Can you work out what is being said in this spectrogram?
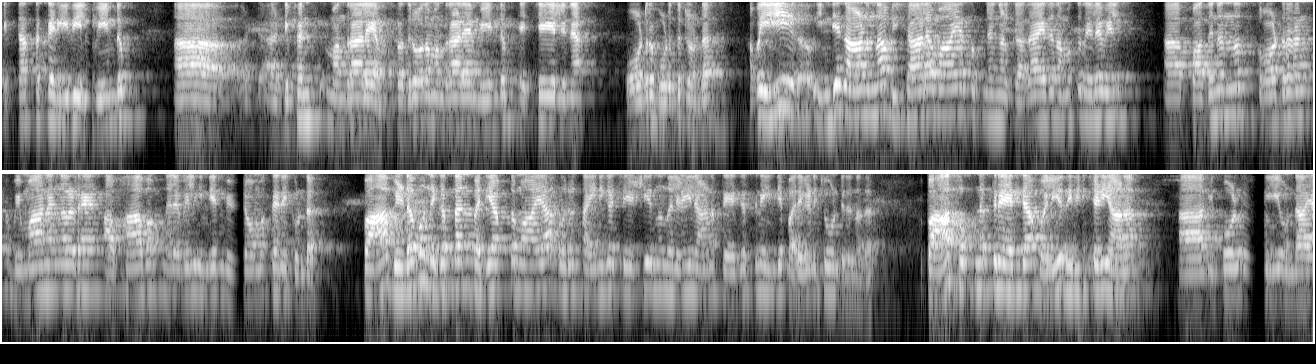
കിട്ടത്തക്ക രീതിയിൽ വീണ്ടും ഡിഫൻസ് മന്ത്രാലയം പ്രതിരോധ മന്ത്രാലയം വീണ്ടും എച്ച് എല്ലിന് ഓർഡർ കൊടുത്തിട്ടുണ്ട്. അപ്പൊ ഈ ഇന്ത്യ കാണുന്ന വിശാലമായ സ്വപ്നങ്ങൾക്ക് അതായത് നമുക്ക് നിലവിൽ പതിനൊന്ന് സ്ക്വാഡ്രൺ വിമാനങ്ങളുടെ അഭാവം നിലവിൽ ഇന്ത്യൻ വ്യോമസേനയ്ക്കുണ്ട്. അപ്പൊ ആ വിടവ് നികത്താൻ പര്യാപ്തമായ ഒരു സൈനിക ശേഷി എന്ന നിലയിലാണ് തേജസിനെ ഇന്ത്യ പരിഗണിച്ചുകൊണ്ടിരുന്നത്. അപ്പൊ ആ സ്വപ്നത്തിനേറ്റ വലിയ തിരിച്ചടിയാണ് ഇപ്പോൾ ഈ ഉണ്ടായ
